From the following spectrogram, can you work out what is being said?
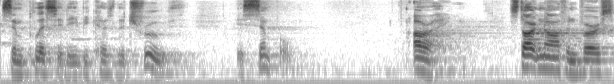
simplicity because the truth is simple. All right, starting off in verse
